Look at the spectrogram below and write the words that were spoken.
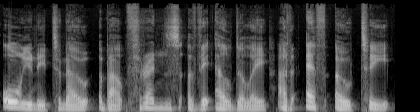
all you need to know about Friends of the Elderly at fote.org.uk.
